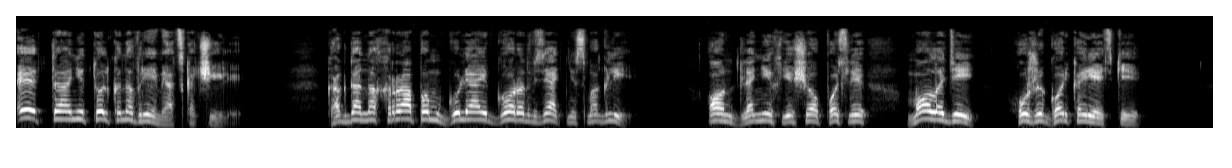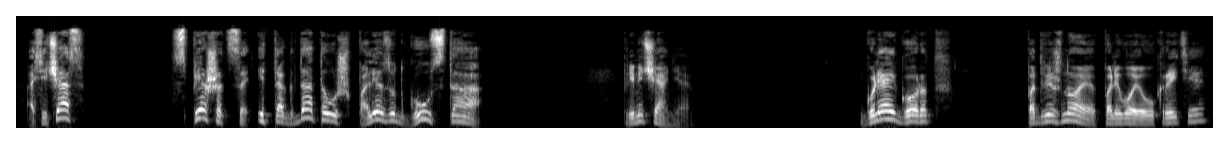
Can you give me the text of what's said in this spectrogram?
Это они только на время отскочили. Когда нахрапом гуляй город взять не смогли. Он для них еще после молодей хуже горькой редьки. А сейчас спешатся, и тогда-то уж полезут густо. Примечание. Гуляй-город — подвижное полевое укрытие,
